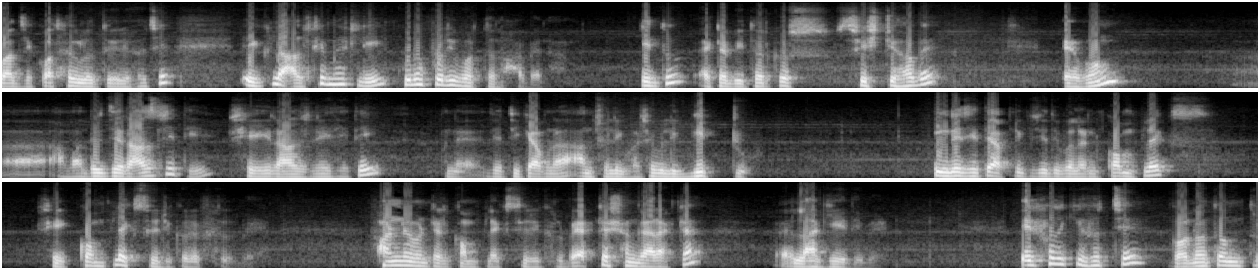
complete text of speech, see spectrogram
বা যে কথাগুলো তৈরি হয়েছে, এগুলো আলটিমেটলি কোনো পরিবর্তন হবে না। কিন্তু একটা বিতর্ক সৃষ্টি হবে এবং আমাদের যে রাজনীতি, সেই রাজনীতিতেই মানে যেটিকে আমরা আঞ্চলিক ভাষা বলি গিট্টু। ইংরেজিতে আপনি কি যদি বলেন কমপ্লেক্স সেই কমপ্লেক্স তৈরি করে ফেলবে। ফান্ডামেন্টাল কমপ্লেক্স তৈরি করবে, একটার সঙ্গে আর একটা লাগিয়ে দিবে। এর ফলে কি হচ্ছে? গণতন্ত্র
